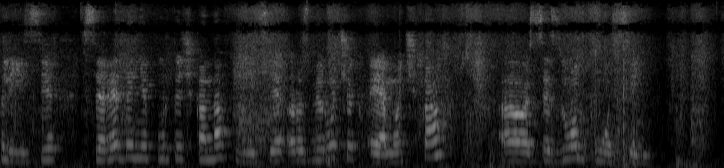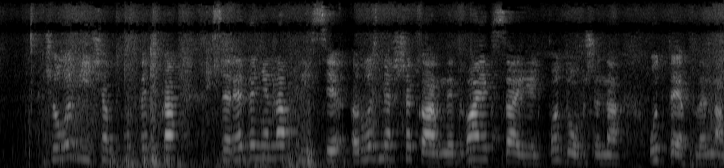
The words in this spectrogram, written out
флісі. Всередині курточка на флісі. Розмірочок емочка. Е, сезон осінь. Чоловіча курточка всередині на флісі. Розмір шикарний, 2XL, подовжена, утеплена.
